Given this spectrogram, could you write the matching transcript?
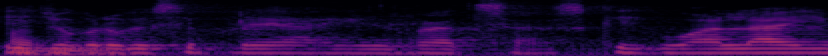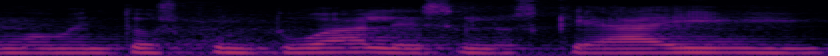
Y yo creo que siempre hay rachas, que igual hay momentos puntuales en los que hay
